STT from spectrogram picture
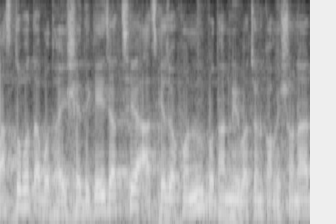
বাস্তবতা বোধহয় সেদিকেই যাচ্ছে। আজকে যখন প্রধান নির্বাচন কমিশনার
